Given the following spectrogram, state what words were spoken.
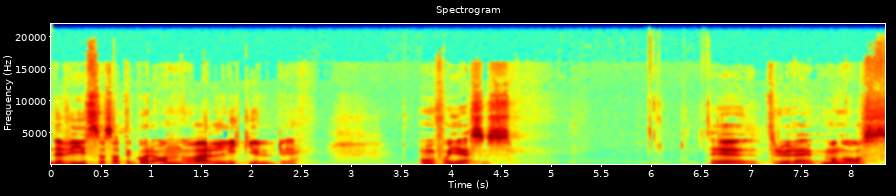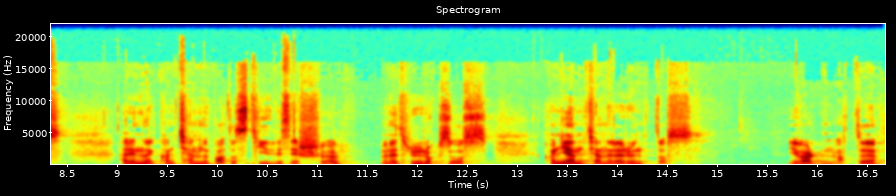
Det viser oss at det går an å være likegyldig overfor Jesus. Det tror jeg mange av oss her inne kan kjenne på at oss tidvis er sjøl. Men jeg tror også oss kan gjenkjenne det rundt oss i verden. At det er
